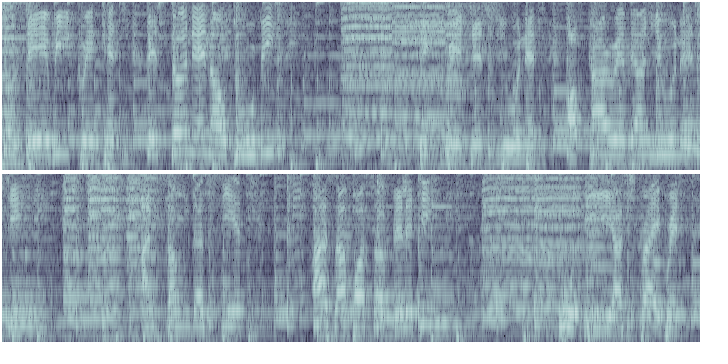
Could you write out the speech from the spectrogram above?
Today we cricket is turning out to be the greatest unit of Caribbean unity. And some just see it as a possibility to be ascribed with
